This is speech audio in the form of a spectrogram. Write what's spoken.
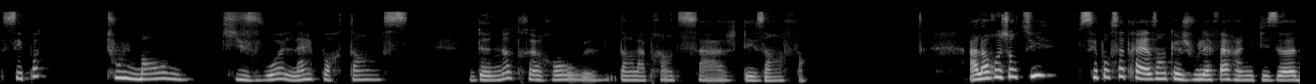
c'est pas tout le monde qui voit l'importance de notre rôle dans l'apprentissage des enfants. Alors aujourd'hui, c'est pour cette raison que je voulais faire un épisode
